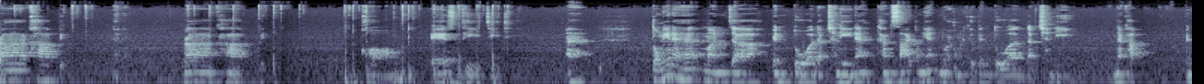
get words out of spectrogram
ราคาปิดนะครับราคาปิดของ STGT อ่าตรงนี้นะฮะมันจะเป็นตัวดัชนีนะทางซ้ายตรงนี้หน่วยของมันคือเป็นตัวดัชนีนะครับ เป็น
